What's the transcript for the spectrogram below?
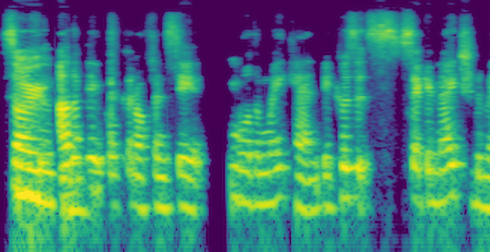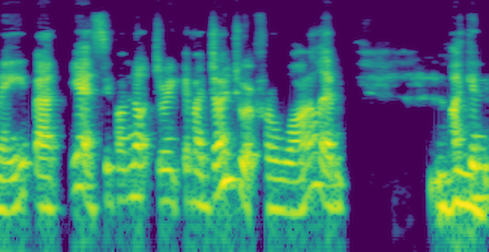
so mm-hmm. other people can often see it more than we can because it's second nature to me but yes if i'm not doing if i don't do it for a while and mm-hmm. i can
